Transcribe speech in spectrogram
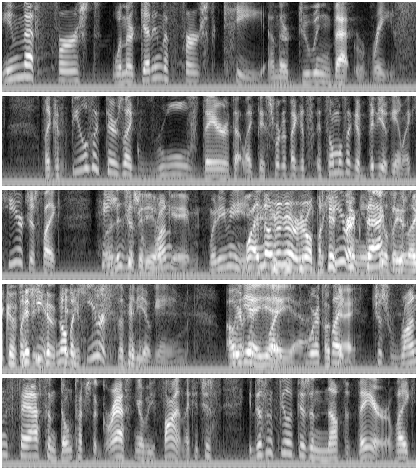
in that first when they're getting the first key and they're doing that race. Like it mm-hmm. feels like there's like rules there that like they sort of like it's it's almost like a video game. Like here, just like hey, Well, it is a video run- game. What do you mean? Well, no, no, no, no. But here, I mean, exactly like a but video here- No, but here it's a video game. Oh, where yeah, it's yeah, like, yeah. Where it's Okay. like just run fast and don't touch the grass and you'll be fine. Like it just it doesn't feel like there's enough there. Like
